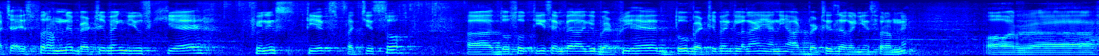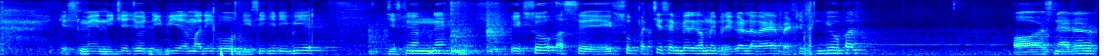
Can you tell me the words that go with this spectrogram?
अच्छा इस पर हमने बैटरी बैंक यूज़ किया है। फिनिक्स टी एक्स पच्चीस सौ दो सौ तीस एम की बैटरी है। दो बैटरी बैंक लगाए, यानी आठ बैटरीज लगाई हैं इस पर हमने। और इसमें नीचे जो डीबी है हमारी, वो डीसी की डीबी है, जिसमें हमने 180 125 एम्पियर का हमने ब्रेकर लगाया बैटरी पिन के ऊपर। और Schneider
